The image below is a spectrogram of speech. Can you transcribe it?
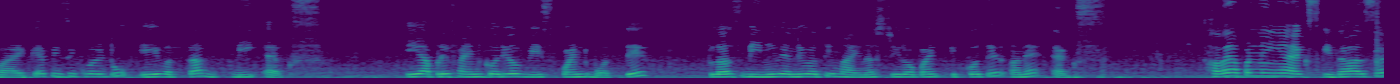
Y cap is equal to A વત્તા બી એક્સ એ આપણે ફાઇન્ડ કર્યો વીસ પોઈન્ટ બોતેર પ્લસ બીની વેલ્યુ હતી માઇનસ જીરો પોઈન્ટ એકોતેર અને એક્સ. હવે આપણને અહીંયા એક્સ કીધા હશે.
